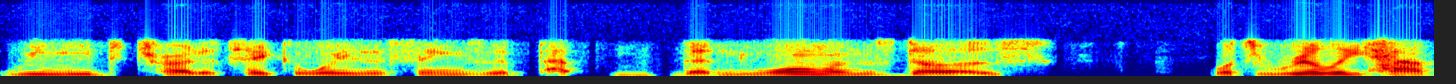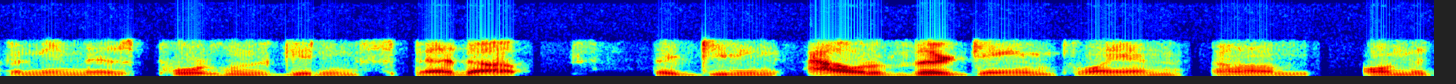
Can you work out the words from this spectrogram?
we need to try to take away the things that that New Orleans does. What's really happening is Portland's getting sped up. They're getting out of their game plan. Um, on the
